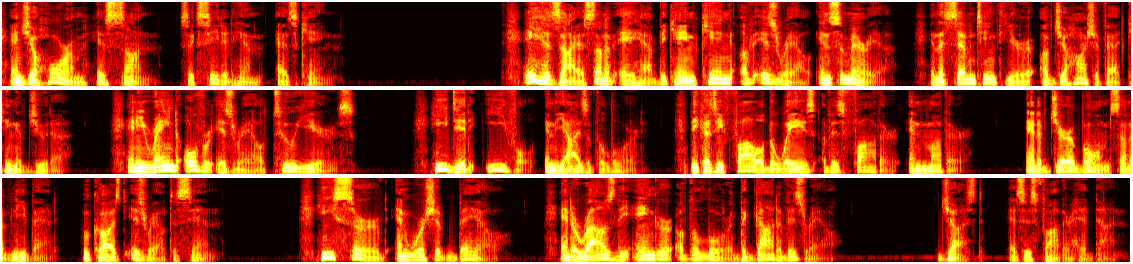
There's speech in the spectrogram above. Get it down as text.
And jehoram his son succeeded him as king. Ahaziah son of ahab became king of israel in samaria in the 17th year of jehoshaphat king of judah. And he reigned over israel 2 years. He did evil in the eyes of the lord because he followed the ways of his father and mother and of jeroboam son of nebat who caused israel to sin. He served and worshipped baal and aroused the anger of the lord the god of israel just as his father had done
